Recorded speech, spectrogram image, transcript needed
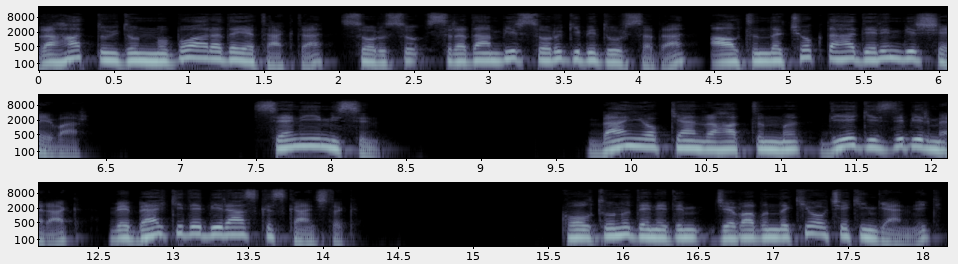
Rahat duydun mu bu arada yatakta, sorusu sıradan bir soru gibi dursa da, altında çok daha derin bir şey var. Sen iyi misin? Ben yokken rahattın mı, diye gizli bir merak ve belki de biraz kıskançlık. Koltuğunu denedim cevabındaki o çekingenlik,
